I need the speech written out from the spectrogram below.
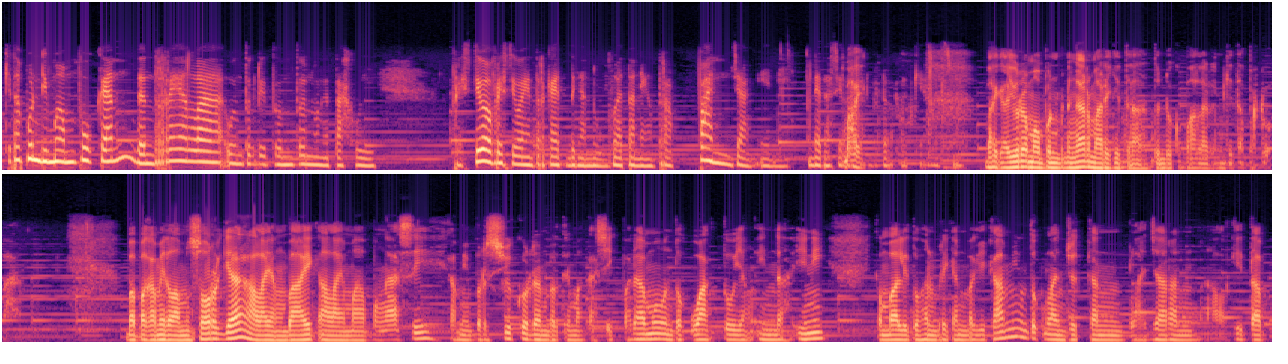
kita pun dimampukan dan rela untuk dituntun mengetahui peristiwa-peristiwa yang terkait dengan nubuatan yang terpanjang ini. Pendeta silakan Baik. berdoa bagi. Baik Ayura maupun pendengar, mari kita tunduk kepala dan kita berdoa. Bapa kami dalam sorga, Allah yang baik, Allah yang maha pengasih, kami bersyukur dan berterima kasih kepadamu untuk waktu yang indah ini. Kembali Tuhan berikan bagi kami untuk melanjutkan pelajaran Alkitab.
